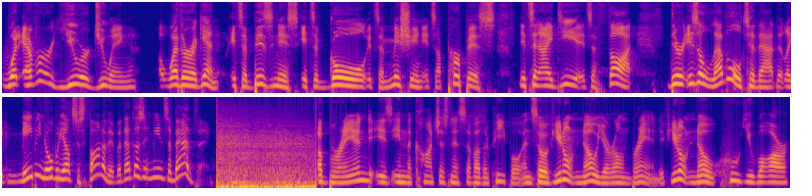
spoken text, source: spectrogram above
whatever you are doing, uh, whether again, it's a business, it's a goal, it's a mission, it's a purpose, it's an idea, it's a thought, there is a level to that that like maybe nobody else has thought of it, but that doesn't mean it's a bad thing. A brand is in the consciousness of other people. And so if you don't know your own brand, if you don't know who you are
